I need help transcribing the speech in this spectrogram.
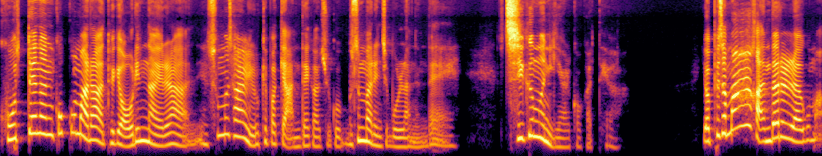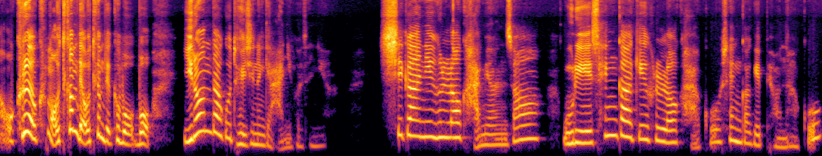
고때는 꼬꼬마라 되게 어린 나이라 20살 요렇게 밖에 안 돼 가지고 무슨 말인지 몰랐는데 지금은 이해할 것 같아요. 옆에서 막 안달을 나고 막 "어 그래요. 그럼 어떻게 하면 돼? 어떻게 하면 돼?" 그뭐뭐 이런다고 되시는 게 아니거든요. 시간이 흘러가면서 우리의 생각이 흘러가고 생각이 변하고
